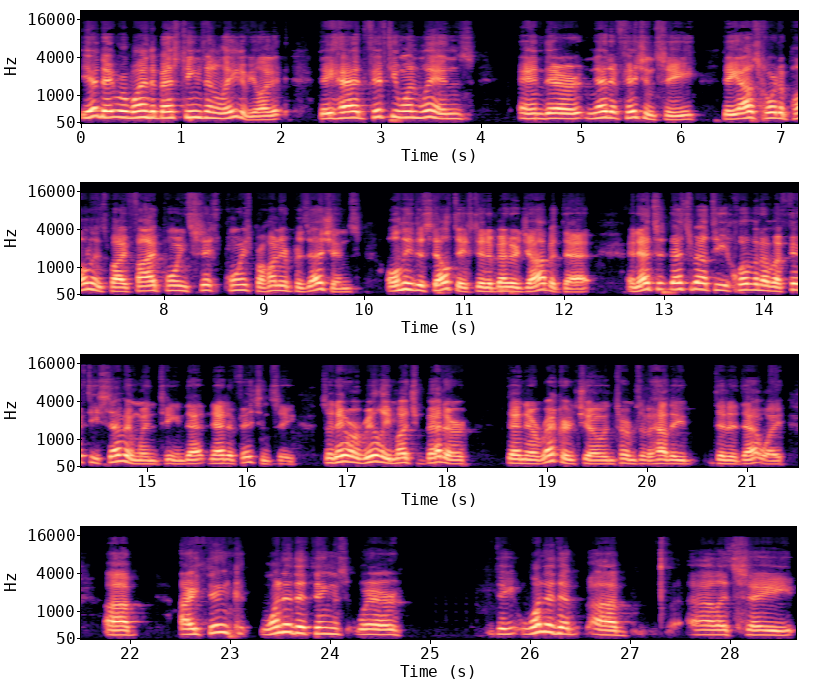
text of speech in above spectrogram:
yeah, they were one of the best teams in the league. If you like, they had 51 wins and their net efficiency, they outscored opponents by 5.6 points per 100 possessions. Only the Celtics did a better job at that. And that's that's about the equivalent of a 57 win team, that net efficiency. So they were really much better than their record show in terms of how they did it that way. Uh, I think one of the things where the one of the uh, uh, let's say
